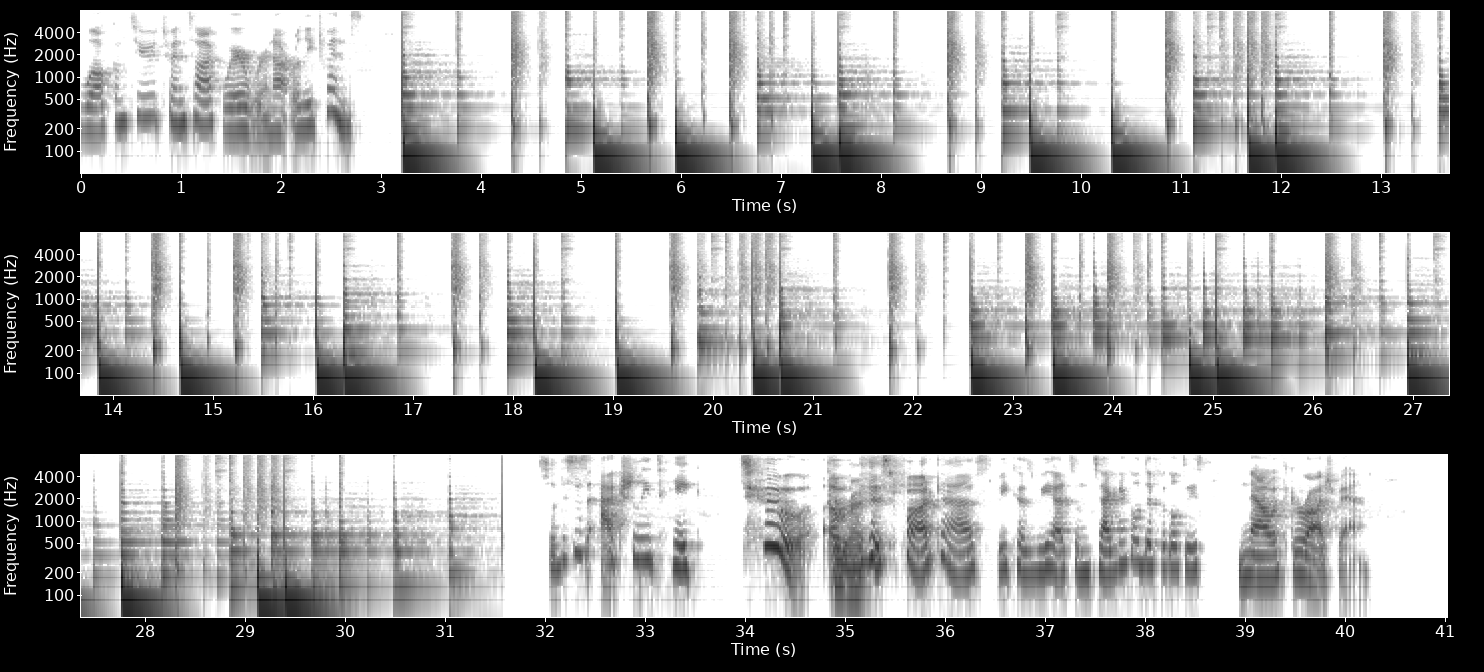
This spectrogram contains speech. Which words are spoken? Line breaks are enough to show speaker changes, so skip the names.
Welcome to Twin Talk, where we're not really twins. Actually take two of
Correct.
this podcast because we had some technical difficulties now with GarageBand.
